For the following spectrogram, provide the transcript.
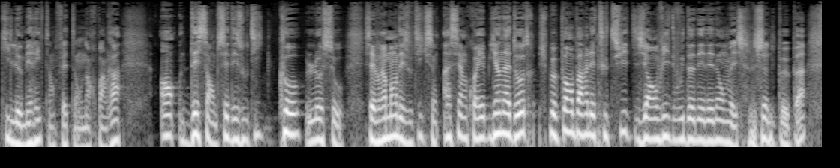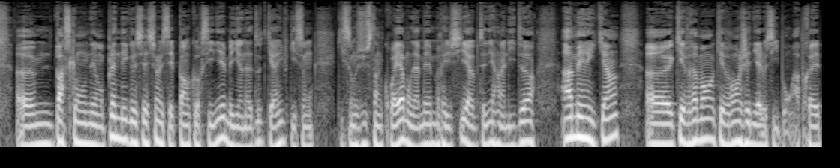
qui le méritent. En fait, on en reparlera en décembre. C'est des outils colossaux. C'est vraiment des outils qui sont assez incroyables. Il y en a d'autres. Je peux pas en parler tout de suite. J'ai envie de vous donner des noms, mais je, ne peux pas euh, parce qu'on est en pleine négociation et c'est pas encore signé. Mais il y en a d'autres qui arrivent qui sont qui sont juste incroyables. On a même réussi à obtenir un leader américain euh, qui est vraiment qui est vraiment génial aussi. Bon après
